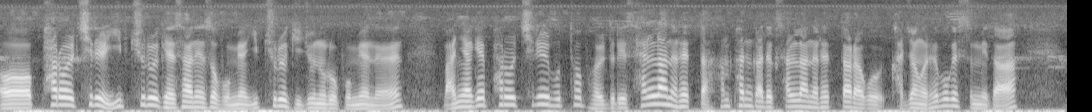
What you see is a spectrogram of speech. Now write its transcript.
어, 8월 7일 입추를 계산해서 보면 입추를 기준으로 보면은 만약에 8월 7일부터 벌들이 산란을 했다. 한판 가득 산란을 했다라고 가정을 해 보겠습니다.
